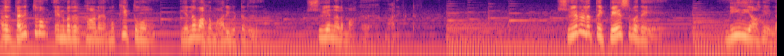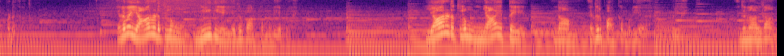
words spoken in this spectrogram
அல்லது தனித்துவம் என்பதற்கான முக்கியத்துவம் என்னவாக மாறிவிட்டது? சுயநலமாக மாறிவிட்டது. சுயநலத்தை பேசுவதே நீதியாக எண்ணப்படுகிறது. எனவே யாரிடத்திலும் நீதியை எதிர்பார்க்க முடியவில்லை. யாரிடத்திலும் நியாயத்தை நாம் எதிர்பார்க்க முடியவில்லை. இதனால்தான்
